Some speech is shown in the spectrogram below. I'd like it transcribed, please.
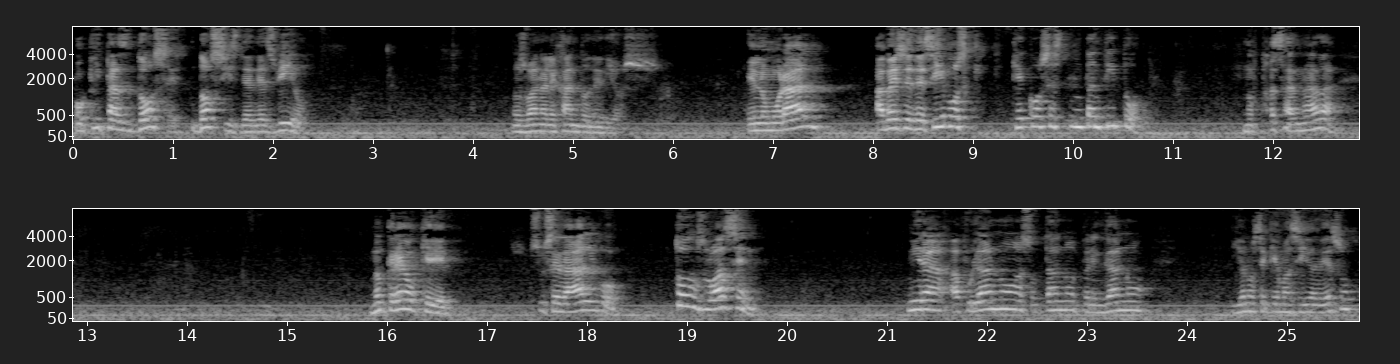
Poquitas dosis de desvío nos van alejando de Dios. En lo moral, a veces decimos ¿Qué cosa es un tantito? No pasa nada. No creo que suceda algo. Todos lo hacen. Mira a fulano, a sotano, a perengano, y yo no sé qué más siga de eso.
